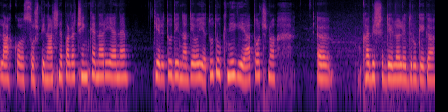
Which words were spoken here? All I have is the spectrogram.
lahko so špinačne palačinke narejene, kjer je tudi nadev, je tudi v knjigi, ja, točno. E, kaj bi še delali drugega?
